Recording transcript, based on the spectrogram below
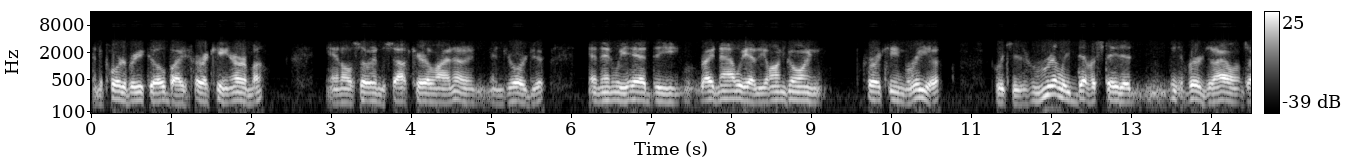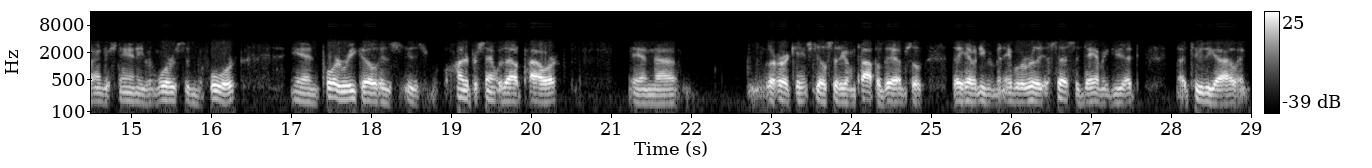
and to Puerto Rico by Hurricane Irma, and also into South Carolina and, and Georgia. And then we had the, right now we have the ongoing Hurricane Maria, which has really devastated the Virgin Islands, I understand, even worse than before. And Puerto Rico is, is 100% without power. And, uh, the hurricane's still sitting on top of them, so they haven't even been able to really assess the damage yet uh, to the island.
